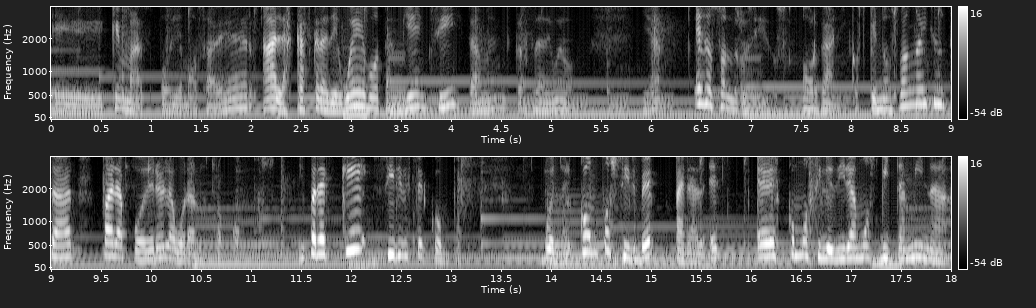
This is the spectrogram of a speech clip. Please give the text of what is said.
Eh, ¿Qué más podríamos saber? Ah, las cáscaras de huevo también, ¿sí? También cáscara de huevo. Esos son los residuos orgánicos que nos van a ayudar para poder elaborar nuestro compost. ¿Y para qué sirve este compost? Bueno, el compost sirve para, es, es como si le diéramos vitamina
